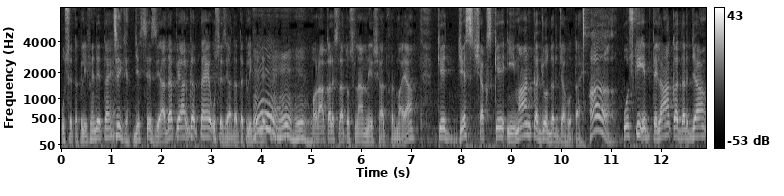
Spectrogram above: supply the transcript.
اسے تکلیفیں دیتا ہے۔ ٹھیک ہے۔ جس سے زیادہ پیار کرتا ہے اسے زیادہ تکلیفیں دیتا ہے۔ اور آقا علیہ والسلام نے ارشاد فرمایا کہ جس شخص کے ایمان کا جو درجہ ہوتا ہے ہاں۔ اس کی ابتلاع کا درجہ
